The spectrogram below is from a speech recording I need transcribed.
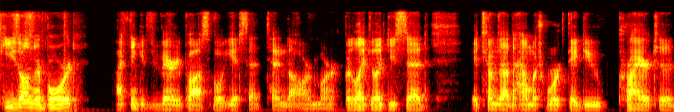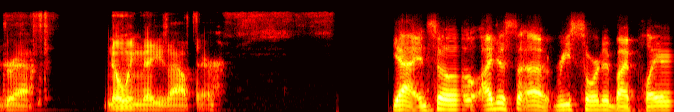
he's on their board, I think it's very possible he gets that ten dollar mark. But like like you said, it comes out to how much work they do prior to the draft, knowing that he's out there. Yeah, and so I just uh, resorted by player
